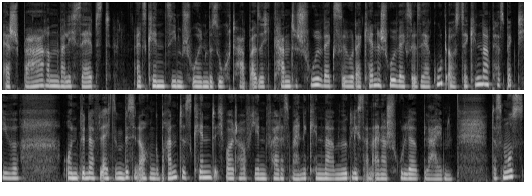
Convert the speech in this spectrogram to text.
ersparen, weil ich selbst als Kind sieben Schulen besucht habe. Also ich kannte Schulwechsel oder kenne Schulwechsel sehr gut aus der Kinderperspektive und bin da vielleicht so ein bisschen auch ein gebranntes Kind. Ich wollte auf jeden Fall, dass meine Kinder möglichst an einer Schule bleiben. Das muss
